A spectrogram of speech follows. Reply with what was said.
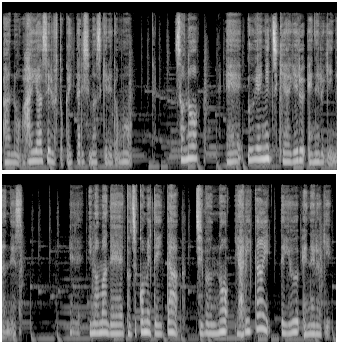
あの、 higher self とか言ったりしますけれども、その、えー、上に突き上げるエネルギーなんです。えー、今まで閉じ込めていた自分のやりたいっていうエネルギー。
